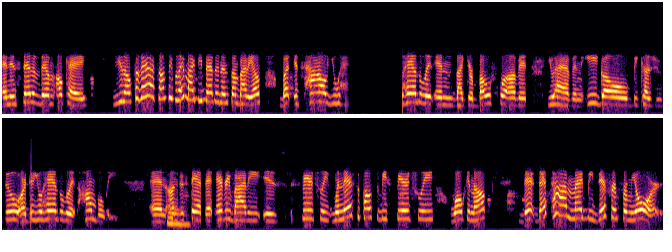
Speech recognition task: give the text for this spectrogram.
and instead of them, okay, you know, because there are some people they might be better than somebody else, but it's how you handle it and like you're boastful of it. You have an ego because you do, or do you handle it humbly? and mm-hmm. understand that everybody is spiritually when they're supposed to be spiritually woken up that that time may be different from yours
